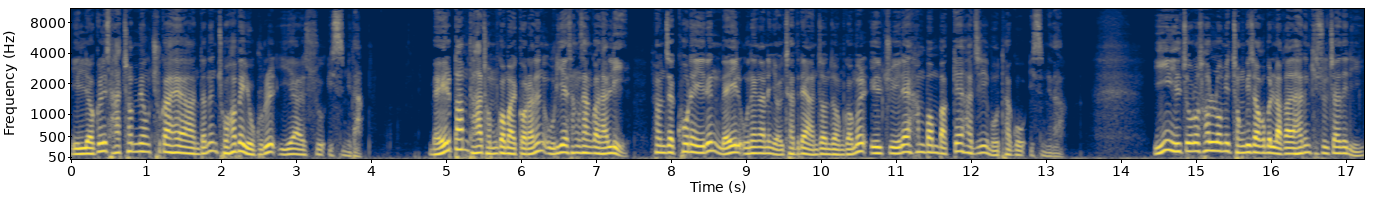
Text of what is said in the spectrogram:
인력을 4천명 추가해야 한다는 조합의 요구를 이해할 수 있습니다. 매일 밤 다 점검할 거라는 우리의 상상과 달리 현재 코레일은 매일 운행하는 열차들의 안전 점검을 일주일에 한 번밖에 하지 못하고 있습니다. 2인 1조로 선로 및 정비 작업을 나가야 하는 기술자들이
